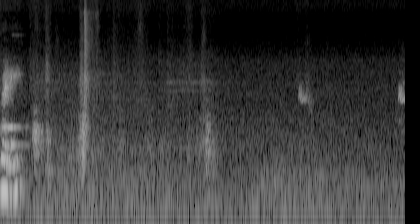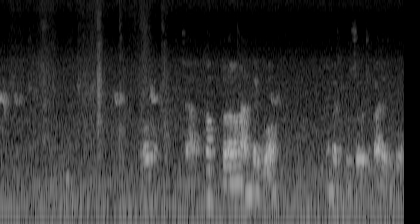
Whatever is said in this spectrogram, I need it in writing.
Ready. 어, 턱 돌아가면 안 되고. 왼발 보수로 좀 빠져주고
